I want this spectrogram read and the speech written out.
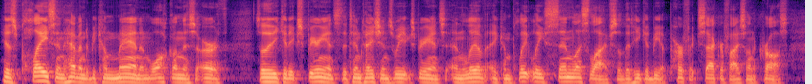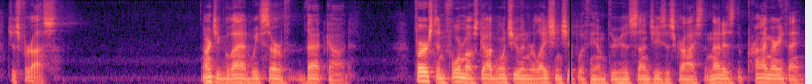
his place in heaven to become man and walk on this earth so that he could experience the temptations we experience and live a completely sinless life so that he could be a perfect sacrifice on a cross just for us. Aren't you glad we serve that God? First and foremost, God wants you in relationship with him through his son, Jesus Christ, and that is the primary thing.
